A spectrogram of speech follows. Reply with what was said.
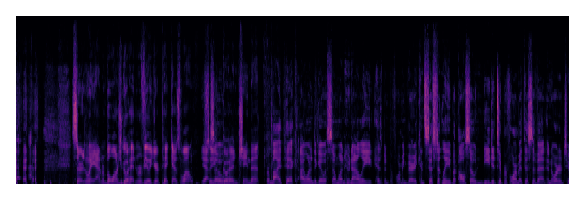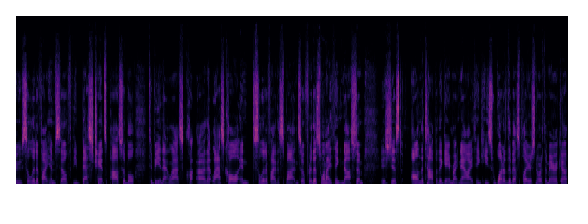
Certainly. Admirable, why don't you go ahead and reveal your pick as well? Yeah, so you so- can go ahead and chain that. For my pick, I wanted to go with someone who not only has been performing very consistently, but also needed to perform at this event in order to solidify himself the best chance possible to be in that last uh, that last call and solidify the spot. And so for this one, I think Nostam is just on the top of the game right now. I think he's one of the best players in North America,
